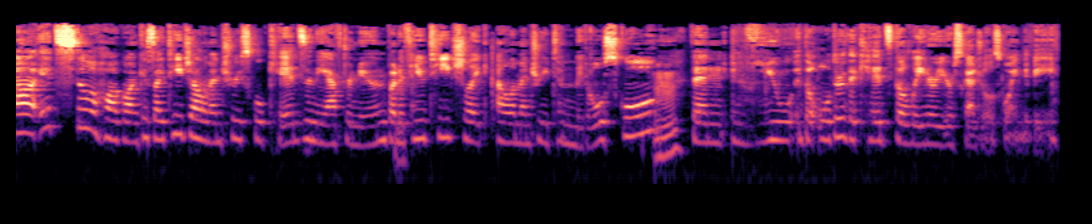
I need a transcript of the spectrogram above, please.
Uh, it's still a Hagwon because I teach elementary school kids in the afternoon. But if you teach like elementary to middle school, then you the older the kids, the later your schedule is going to be.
